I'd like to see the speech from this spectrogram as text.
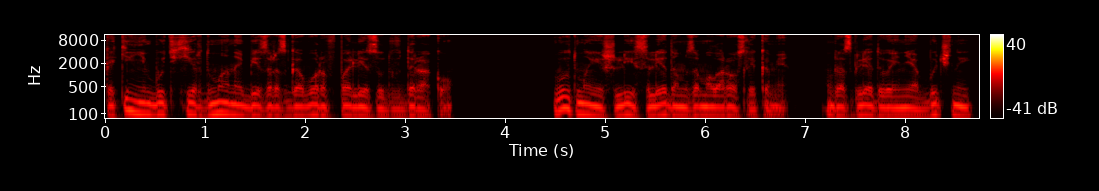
какие-нибудь хирдманы без разговоров полезут в драку. Вот мы и шли следом за малоросликами, разглядывая необычный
